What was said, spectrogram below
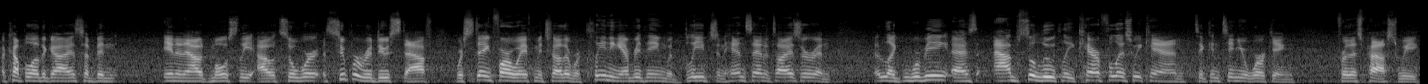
A couple other guys have been in and out, mostly out. So we're a super reduced staff. We're staying far away from each other. We're cleaning everything with bleach and hand sanitizer and like we're being as absolutely careful as we can to continue working for this past week.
